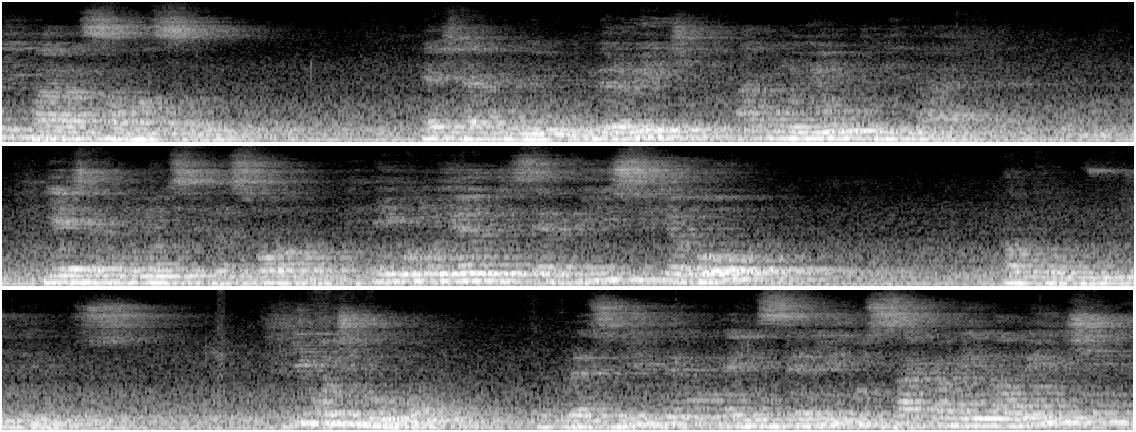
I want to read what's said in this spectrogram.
e para a salvação. Esta é a comunhão, primeiramente, a comunhão trinitária. E esta comunhão se transforma em comunhão de serviço e de amor ao povo de Deus. E continua: o presbítero é inserido sacramentalmente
